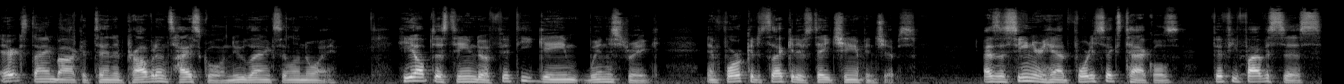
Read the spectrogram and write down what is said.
Eric Steinbach attended Providence High School in New Lenox, Illinois. He helped his team to a 50 game win streak and four consecutive state championships. As a senior, he had 46 tackles, 55 assists,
